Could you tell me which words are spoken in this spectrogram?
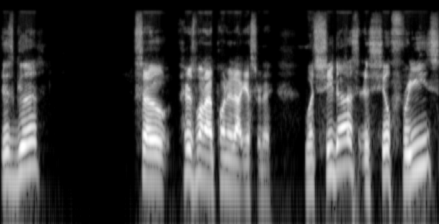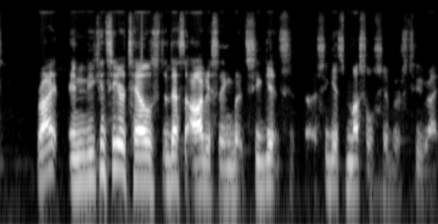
is good. So here's one I pointed out yesterday. What she does is she'll freeze, right? And you can see her tails. That's the obvious thing, but she gets uh, she gets muscle shivers too, right?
